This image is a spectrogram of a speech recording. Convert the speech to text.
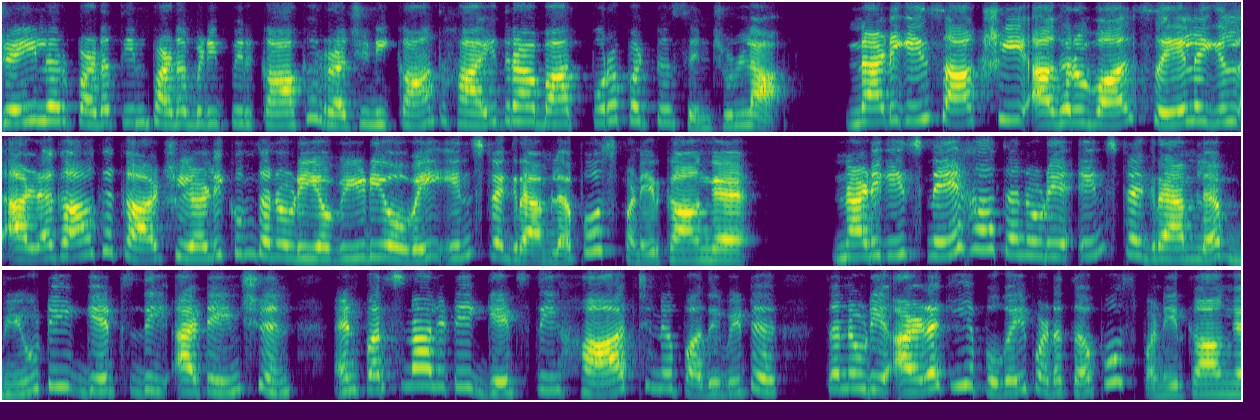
ஜெயிலர் படத்தின் படப்பிடிப்பிற்காக ரஜினிகாந்த் ஹைதராபாத் புறப்பட்டு சென்றுள்ளார். நடிகை சாக்ஷி அகர்வால் சேலையில் அழகாக காட்சியளிக்கும் தன்னுடைய வீடியோவை இன்ஸ்டாகிராம்ல போஸ்ட் பண்ணிருக்காங்க. நடிகை ஸ்னேகா தன்னுடைய இன்ஸ்டாகிராம்ல beauty gets the attention and personality gets the ஹார்ட்னு பதிவிட்டு தன்னுடைய அழகிய புகைப்படத்தை போஸ்ட் பண்ணிருக்காங்க.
